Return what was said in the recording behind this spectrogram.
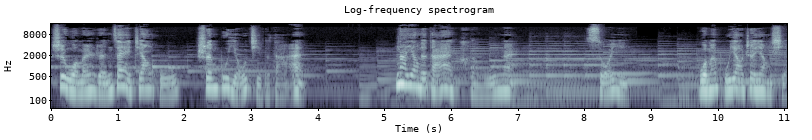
是我们人在江湖身不由己的答案。那样的答案很无奈，所以，我们不要这样想，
